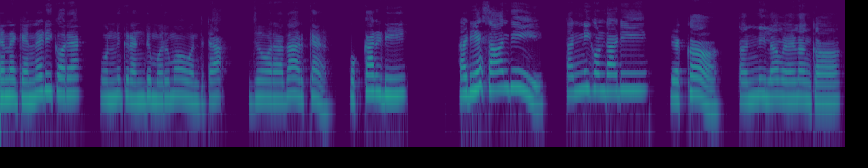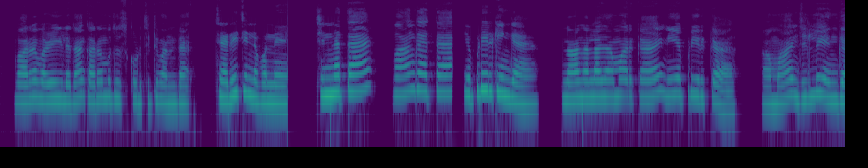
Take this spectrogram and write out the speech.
எனக்கு என்னடி குறை? ஒண்ணுக்கு ரெண்டு மருமாவை வந்துட்டா. ஜோரா தான் இருக்கேன் உட்காருடி அடியே சாந்தி தண்ணி கொண்டாடி. ஏக்கா தண்ணிலாம் வேணாங்க்கா வர வழியில தான் கரும்பு ஜூஸ் குடிச்சிட்டு வந்தேன். சரி சின்ன பொண்ணு. சின்னத்த வாங்க அத்தை. எப்படி இருக்கீங்க? நான் நல்லாதாம்மா இருக்கேன். நீ எப்படி இருக்க? ஆமா ஜில்லு எங்க?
